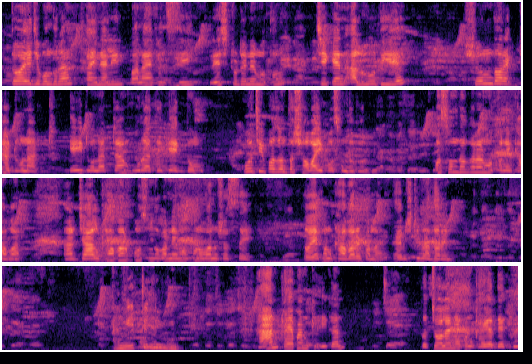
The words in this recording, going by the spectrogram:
তো এই যে বন্ধুরা ফাইনালি বানায় ফেলছি রেস্টুরেন্টের মতন চিকেন আলু দিয়ে সুন্দর একটা ডোনাট এই ডোনাটটা বুড়া থেকে একদম কচি পর্যন্ত সবাই পছন্দ করবে। পছন্দ করার মতনই খাবার। আর জাল খাবার পছন্দ করেন এমন কোনো মানুষ আছে? তো এখন খাবারে পালায় বৃষ্টি না ধরেন। আমি খান খাই পান এই খান। তো চলেন এখন খাইয়া দেখি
